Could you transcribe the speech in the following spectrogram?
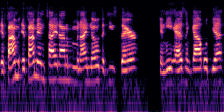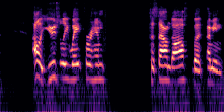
if I'm if I'm in tight on him and I know that he's there and he hasn't gobbled yet, I'll usually wait for him to sound off. But I mean,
